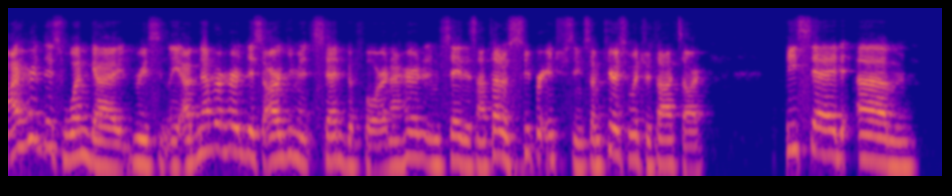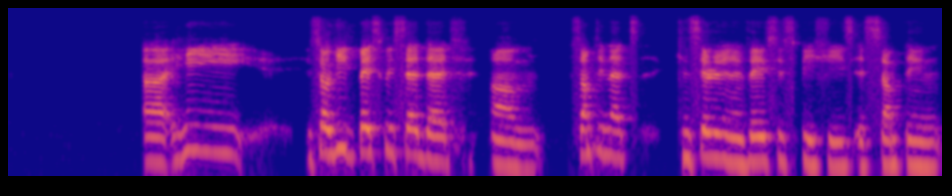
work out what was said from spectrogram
I heard this one guy recently. I've never heard this argument said before, and I heard him say this, and I thought it was super interesting. So I'm curious what your thoughts are. He said, um, uh, he, so he basically said that um, something that's considered an invasive species is something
